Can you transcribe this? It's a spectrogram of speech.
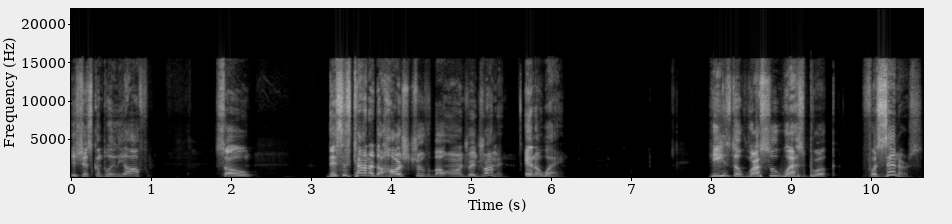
It's just completely awful. So, this is kind of the harsh truth about Andre Drummond in a way. He's the Russell Westbrook for centers.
